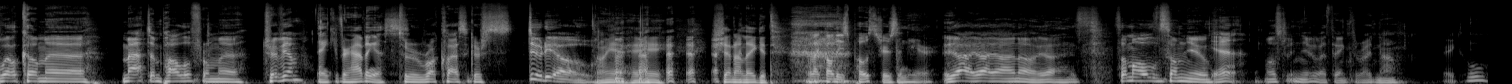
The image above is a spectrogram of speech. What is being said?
Welcome, uh, Matt and Paolo from uh, Trivium Thank you for having us. to Rockklassiker Studio. Oh yeah, hey, hey. Tjena läget? I like all these posters in here. Yeah, yeah, yeah, I know. Yeah, it's some old, some new. Yeah, Mostly new, I think, right now. very cool.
